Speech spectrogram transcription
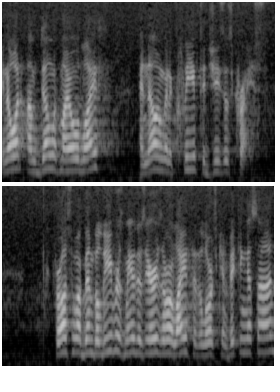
you know what, I'm done with my old life, and now I'm going to cleave to Jesus Christ. For us who have been believers, maybe there's areas of our life that the Lord's convicting us on,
